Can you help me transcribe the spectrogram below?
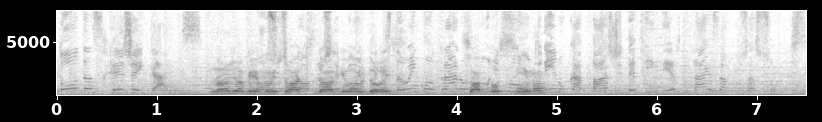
todas rejeitadas. Não joguei muito Watch Dog 1 e 2, só por cima. capaz de defender tais acusações.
